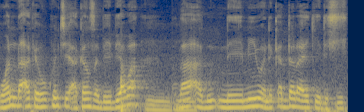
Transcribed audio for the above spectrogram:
Wanda aka yi hukunci a kansa bai biya ba za a nemi wani kaddara yake da shi.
